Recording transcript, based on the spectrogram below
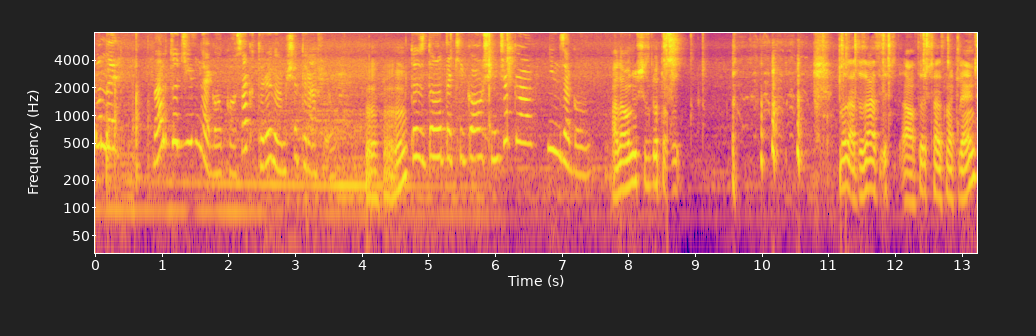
mamy bardzo dziwnego kosa, który nam się trafił. Mhm. To jest do takiego śmieciaka Ninjago. Ale on już jest gotowy. No da, to zaraz jeszcze. O, to jeszcze raz nakręć.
